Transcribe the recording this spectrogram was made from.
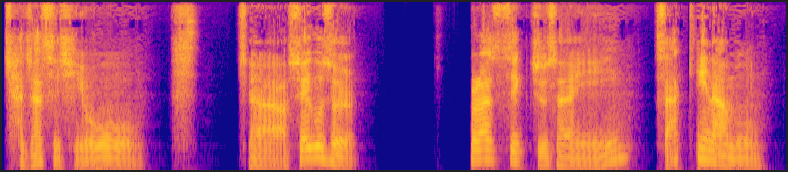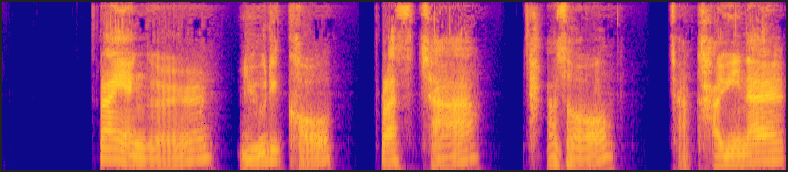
찾아 쓰시오. 자, 쇠구슬, 플라스틱 주사위, 쌓기나무, 트라이앵글, 유리컵, 플라스차, 자석, 자, 가위날,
